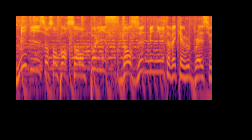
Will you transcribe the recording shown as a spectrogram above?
Midi sur 100%, police dans une minute avec Every Breath You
